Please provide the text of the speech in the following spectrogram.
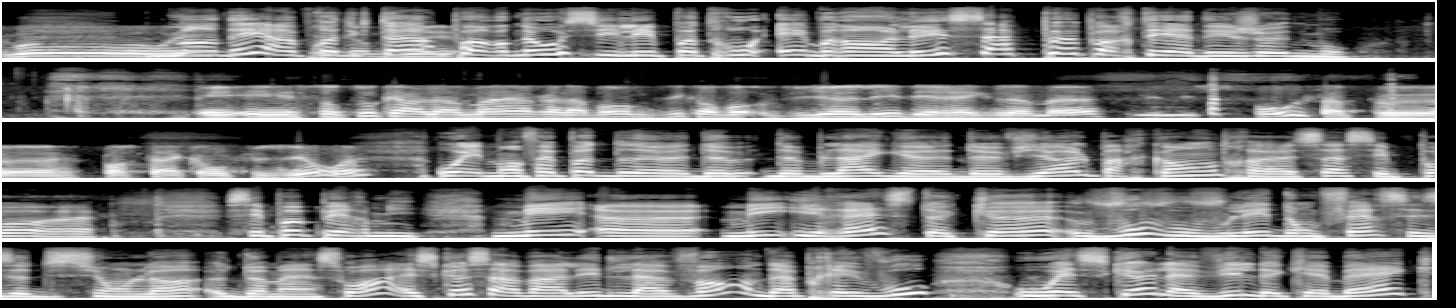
Demandez à un producteur porno s'il est pas trop ébranlé, ça peut porter à des jeux de mots. Et, surtout quand le maire là-bas me dit qu'on va violer des règlements municipaux, ça peut euh, porter à confusion. Hein? Oui, mais on fait pas de, de, de blagues de viol. Par contre, euh, ça c'est pas euh, c'est pas permis. Mais mais il reste que vous vous voulez donc faire ces auditions là demain soir. Est-ce que ça va aller de l'avant d'après vous, ou est-ce que la ville de Québec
